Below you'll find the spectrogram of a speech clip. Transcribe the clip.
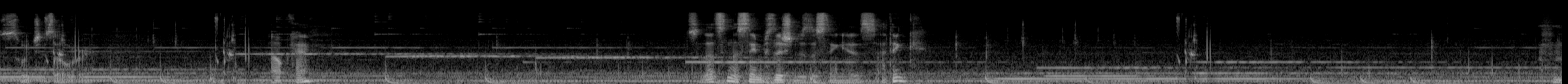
Switches over. Okay. That's in the same position as this thing is. I think... Hmm.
